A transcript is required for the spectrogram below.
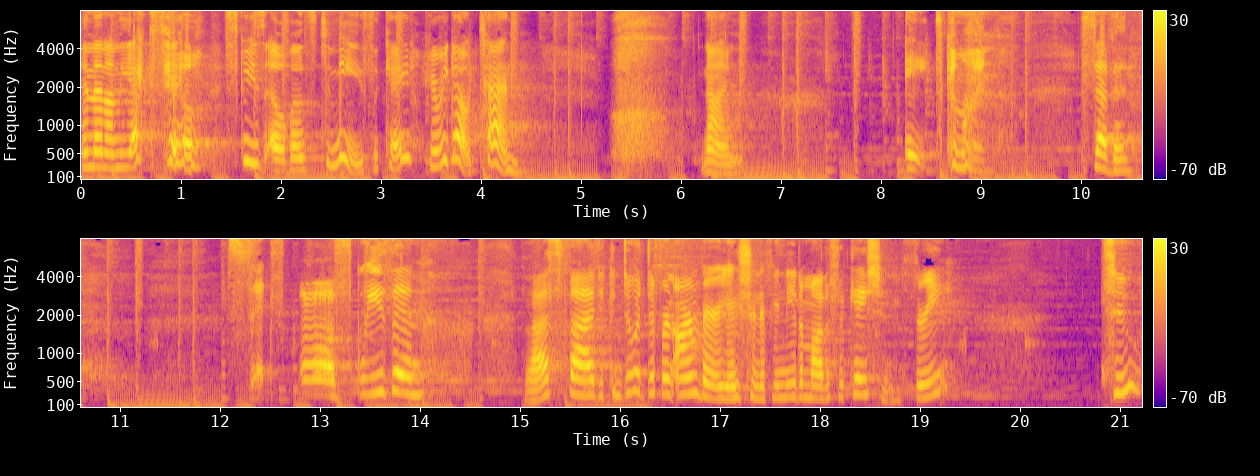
and then on the exhale, squeeze elbows to knees, okay? Here we go, 10, 9, 8, come on, 7, 6, oh, squeeze in, Last five, you can do a different arm variation if you need a modification. Three, two,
